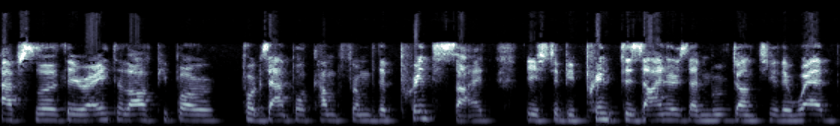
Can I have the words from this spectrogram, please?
Absolutely right. A lot of people, for example, come from the print side. They used to be print designers that moved onto the web,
